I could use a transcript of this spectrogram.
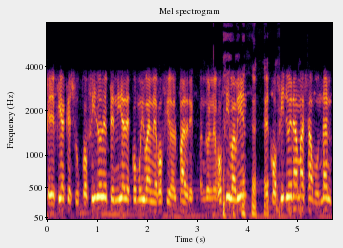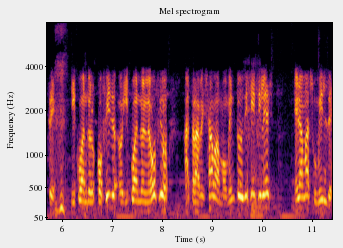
que decía que su cocido dependía de cómo iba el negocio del padre. Cuando el negocio iba bien, el cocido era más abundante y cuando el cocido y cuando el negocio atravesaba momentos difíciles era más humilde.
